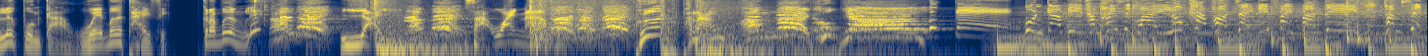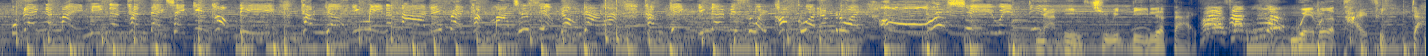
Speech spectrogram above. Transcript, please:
เลือกปูนกาวเวเบอร์ไทล์ฟิก กระเบื้องเล็กทำได้ ใหญ่ทำได้สระว่ายน้ำทำได้พื้นผนังทำได้ทุกอย่างแกบุญเก่าดีทำให้เสร็จไวลูกค้าพอใจได้ไปปาร์ตี้ทำเสร็จปุ๊บได้เงินใหม่มีเงินทันใดใช้กินของดีทำเยอะยิ่งมีหน้าตาได้แฟนขับมาชื่อเสียงโด่งดังอะทำเก่งยิ่งได้ไม่สวยครอบครัวร่ำรวย โอ้ยชีวิตดีงานดีชีวิตดีเลือกได้ถ้าช่างเลือกเวเบอร์ไทฟิกจ้า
